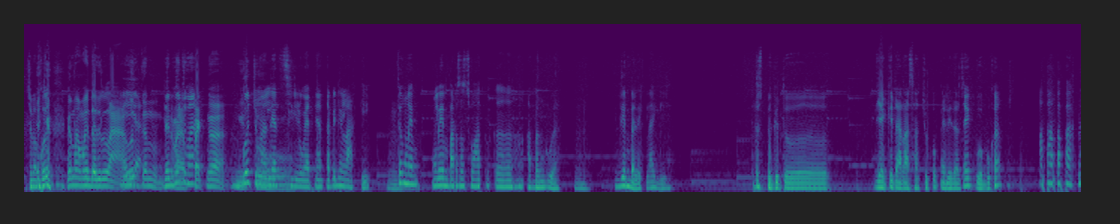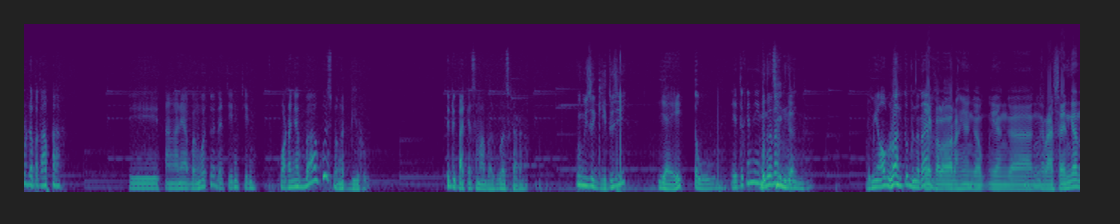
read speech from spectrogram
cuma gue Kan namanya dari laut Iya, kan. dan gua cuma- Gitu. cuma lihat siluetnya tapi ini laki Hmm. itu ngelem- ngelempar sesuatu ke abang gue Hmm. dia balik lagi terus begitu ya kita rasa cukup meditasi gue buka apa apa apa lu dapat apa di tangannya abang gue tuh ada cincin warnanya bagus banget biru itu dipakai sama abang gue sekarang Kok bisa gitu sih? ya itu itu kan yang Beneran nggak? Demi allah itu beneran Ya kalau orang yang nggak yang nggak ngerasain kan,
